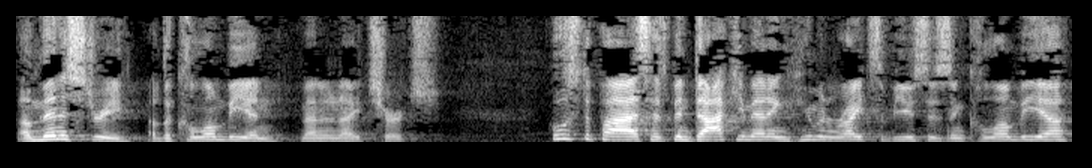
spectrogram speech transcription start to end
a ministry of the Colombian Mennonite Church. Justapaz has been documenting human rights abuses in Colombia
